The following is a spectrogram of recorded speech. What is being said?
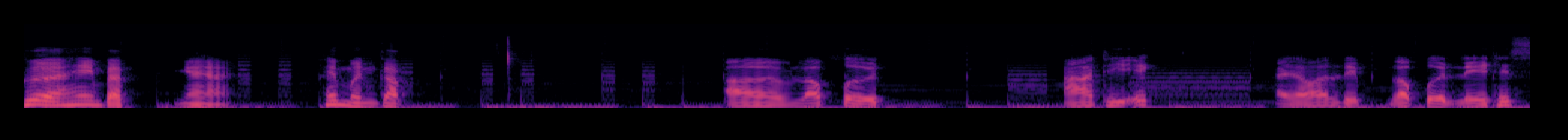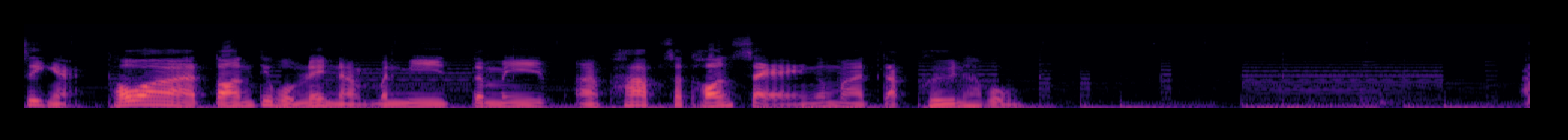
พื่อให้แบบไงอะให้เหมือนกับเออเราเปิด RTX อะไรว่าเราเปิด Ray Tracing อะ เพราะว่าตอนที่ผมเล่นน่ะมันมีจะมีภาพสะท้อนแสงมาจากพื้นครับผมไอ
